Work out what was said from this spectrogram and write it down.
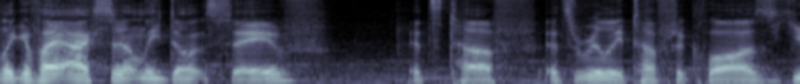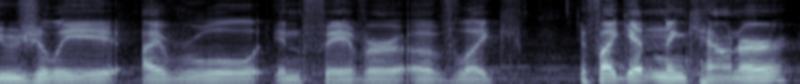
Like if I accidentally don't save? It's tough. It's really tough to clause. Usually I rule in favor of like if I get an encounter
